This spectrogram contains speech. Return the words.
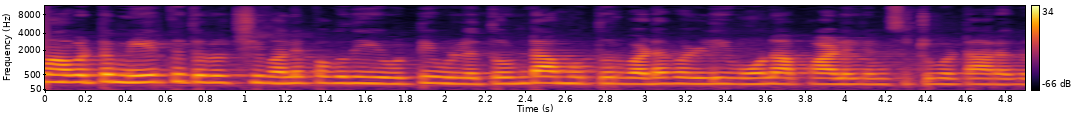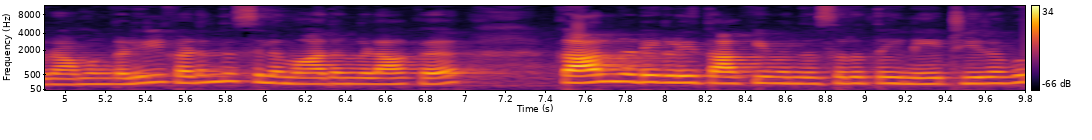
மாவட்டம் மேற்கு தொடர்ச்சி வனப்பகுதியையொட்டி உள்ள தொண்டாமுத்தூர் வடவள்ளி ஓனாப்பாளையம் சுற்றுவட்டார கிராமங்களில் கடந்த சில மாதங்களாக கால்நடைகளை தாக்கி வந்த சிறுத்தை நேற்றிரவு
